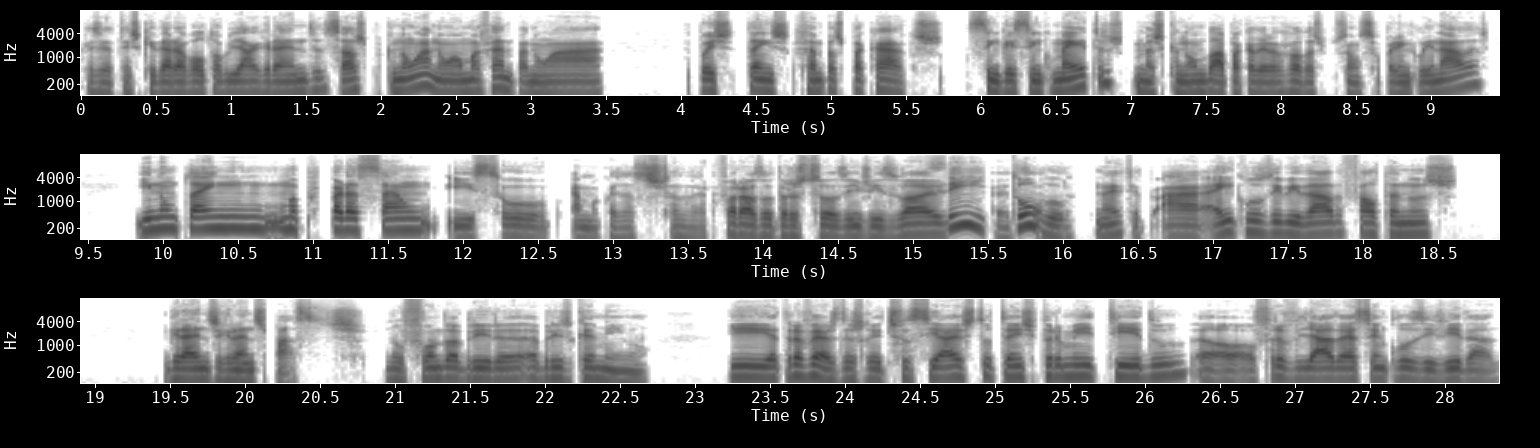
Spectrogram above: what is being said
quer dizer, tens que ir dar a volta ao bilhar grande, sabes? Porque não há, não há uma rampa, não há. Depois tens rampas para carros 5 em 5 metros, mas que não dá para a cadeira de rodas porque são super inclinadas e não tem uma preparação. E isso é uma coisa assustadora. Fora as outras pessoas invisuais. Sim, etc. tudo. Né? Tipo, há- a inclusividade falta-nos grandes, grandes passos. no fundo, abrir, abrir caminho. E através das redes sociais, tu tens permitido ou, ou fervilhado essa inclusividade.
